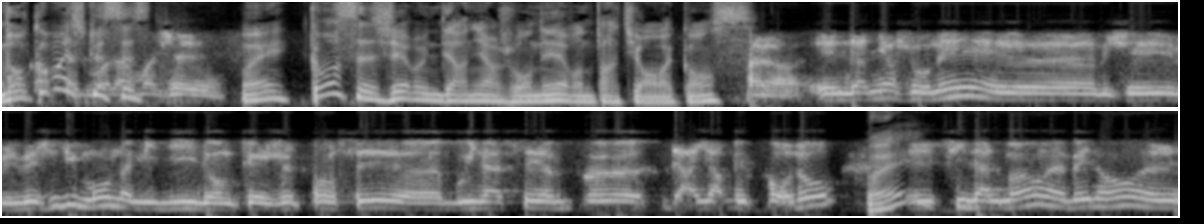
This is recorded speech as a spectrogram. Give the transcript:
Bon, comment En est-ce que voilà, ça se... Ouais. Comment ça se gère une dernière journée avant de partir en vacances? Alors, une dernière journée, euh, j'ai j'ai du monde à midi, donc euh, je pensais euh, bouinasser un peu derrière mes fourneaux. Ouais. Et finalement, eh ben non, euh,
